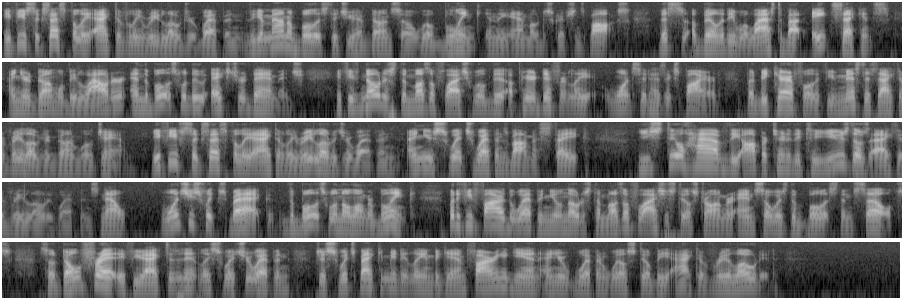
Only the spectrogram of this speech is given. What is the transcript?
If you successfully actively reload your weapon, the amount of bullets that you have done so will blink in the ammo descriptions box. This ability will last about 8 seconds and your gun will be louder and the bullets will do extra damage. If you've noticed the muzzle flash will di appear differently once it has expired, but be careful if you miss this active reload your gun will jam. If you've successfully actively reloaded your weapon and you switch weapons by mistake, you still have the opportunity to use those active reloaded weapons. Now, once you switch back, the bullets will no longer blink, but if you fire the weapon, you'll notice the muzzle flash is still stronger, and so is the bullets themselves. So don't fret if you accidentally switch your weapon, just switch back immediately and begin firing again, and your weapon will still be active reloaded.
